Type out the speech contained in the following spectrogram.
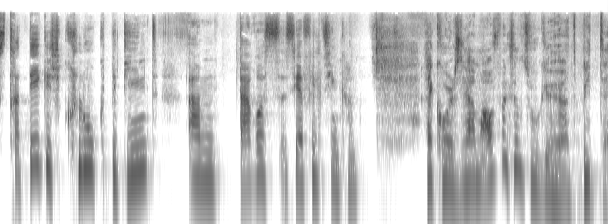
strategisch klug bedient, ähm, daraus sehr viel ziehen kann. Herr Kohl, Sie haben aufmerksam zugehört. Bitte.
